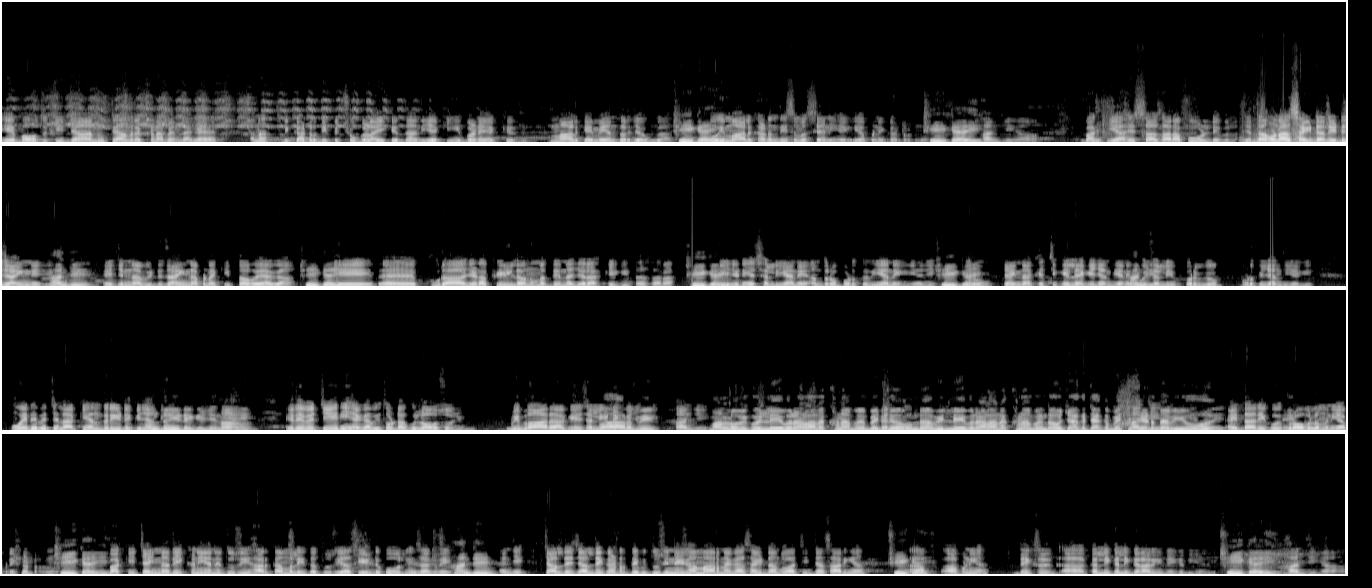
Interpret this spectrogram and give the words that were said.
ਇਹ ਬਹੁਤ ਚੀਜ਼ਾਂ ਨੂੰ ਧਿਆਨ ਰੱਖਣਾ ਪੈਂਦਾ ਹੈ ਹਨਾ? ਵੀ ਕਟਰ ਦੀ ਪਿੱਛੋਂ ਗਲਾਈ ਕਿੱਦਾਂ ਦੀ ਹੈ ਕੀ ਬਣਿਆ ਕਿ ਮਾਲ ਕਿਵੇਂ ਅੰਦਰ ਜਾਊਗਾ? ਠੀਕ ਹੈ ਕੋਈ ਜੀ ਮਾਲ ਖੜਨ ਦੀ ਸਮੱਸਿਆ ਨਹੀਂ ਹੈਗੀ ਆਪਣੇ ਕਟਰ ਨੂੰ। ਠੀਕ ਹੈ ਜੀ। ਹਾਂਜੀ ਹਾਂ। ਬਾਕੀ ਆ ਹਿੱਸਾ ਸਾਰਾ ਫੋਲਡੇਬਲ ਜਿੱਦਾਂ ਹੁਣ ਆ ਸਾਈਡਾਂ ਦੇ ਡਿਜ਼ਾਈਨ ਨੇ ਜੀ। ਹਾਂਜੀ। ਇਹ ਜਿੰਨਾ ਵੀ ਡਿਜ਼ਾਈਨ ਆਪਣਾ ਕੀਤਾ ਹੋਇਆਗਾ ਠੀਕ ਹੈ ਜੀ। ਇਹ ਅਹ, ਪੂਰਾ ਜਿਹੜਾ ਫੀਲਡ ਆ ਉਹਨੂੰ ਮੱਦੇਨਜ਼ਰ ਰੱਖ ਕੇ ਕੀਤਾ ਸਾਰਾ। ਠੀਕ ਹੈ ਵੀ ਜੀ। ਜਿਹੜੀਆਂ ਛੱਲੀਆਂ ਨੇ ਅੰਦਰੋਂ ਬੁੜਕਦੀਆਂ ਨੇਗੀਆਂ ਜੀ। ਠੀਕ ਹੈ ਜੀ। ਜਦੋਂ ਚਾਈਨਾ ਖਿੱਚ ਕੇ ਲੈ ਕੇ ਜਾਂਦੀਆਂ ਨੇ ਕੋਈ ਹਾਂਜੀ। ਛੱਲੀ ਉੱਪਰ ਵੀ ਬੁੜਕ ਜਾਂਦੀ ਹੈਗੀ। ਉਹ ਇਹਦੇ ਵਿੱਚ ਲਾ ਕੇ ਅੰਦਰ ਹੀ ਡਿੱਗ ਜਾਂਦੀ ਅੰਦਰ ਹੈ ਹੀ। ਡਿੱਗ ਜਾਂਦੀ ਹਾਂ ਜੀ। ਇਹਦੇ ਵਿੱਚ ਇਹ ਨਹੀਂ ਹੈਗਾ ਵੀ ਤੁਹਾਡਾ ਕੋਈ ਲਾਸ ਹੋ ਜੂ ਵੀ ਬਾਹਰ ਆ ਕੇ ਛੱਲੀ ਬਾਹਰ ਵੀ- ਹਾਂਜੀ। ਮੰਨ ਲਓ ਵੀ ਕੋਈ ਲੇਬਰ ਵਾਲਾ ਰੱਖਣਾ ਪਿਆ ਵਿੱਚ। ਹੁੰਦਾ ਵੀ ਲੇਬਰ ਵਾਲਾ ਰੱਖਣਾ ਪੈਂਦਾ ਉਹ ਚੱਕ ਚੱਕ ਵਿੱਚ ਛੱਡਦਾ ਵੀ ਉਹ ਐਦਾਂ ਦੀ ਕੋਈ ਪ੍ਰੋਬਲਮ ਨਹੀਂ ਆਪਣੇ ਕਟਰ ਨੂੰ। ਠੀਕ ਹੈ ਜੀ। ਬਾਕੀ ਚਾਈਨਾ ਦੇਖਣੀਆਂ ਨੇ ਤੁਸੀਂ ਹਰ ਕੰਮ ਲਈ ਤਾਂ ਤੁਸੀਂ ਆ ਸੀਲਡ ਖੋਲ ਨਹੀਂ ਸਕਦੇ। ਹਾਂਜੀ। ਹਾਂਜੀ ਚੱਲਦੇ ਚੱਲਦੇ ਕਟਰ ਤੇ ਵੀ ਤੁਸੀਂ ਨਿਗਾਹ ਮਾਰਨਾਗਾ ਸਾਈਡਾਂ ਤੋਂ ਆ ਚੀਜ਼ਾਂ ਸਾਰੀਆਂ ਠੀਕ ਹੈ ਆਪ- ਆਪਣੀਆਂ ਦੇਖ ਸਕਦੇ ਕੱਲੀ ਕੱਲੀ ਗਰਾਰੀ ਦਿਖਦੀ ਹੈ ਜੀ। ਠੀਕ ਹੈ ਜੀ। ਹਾਂਜੀ ਹਾਂ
